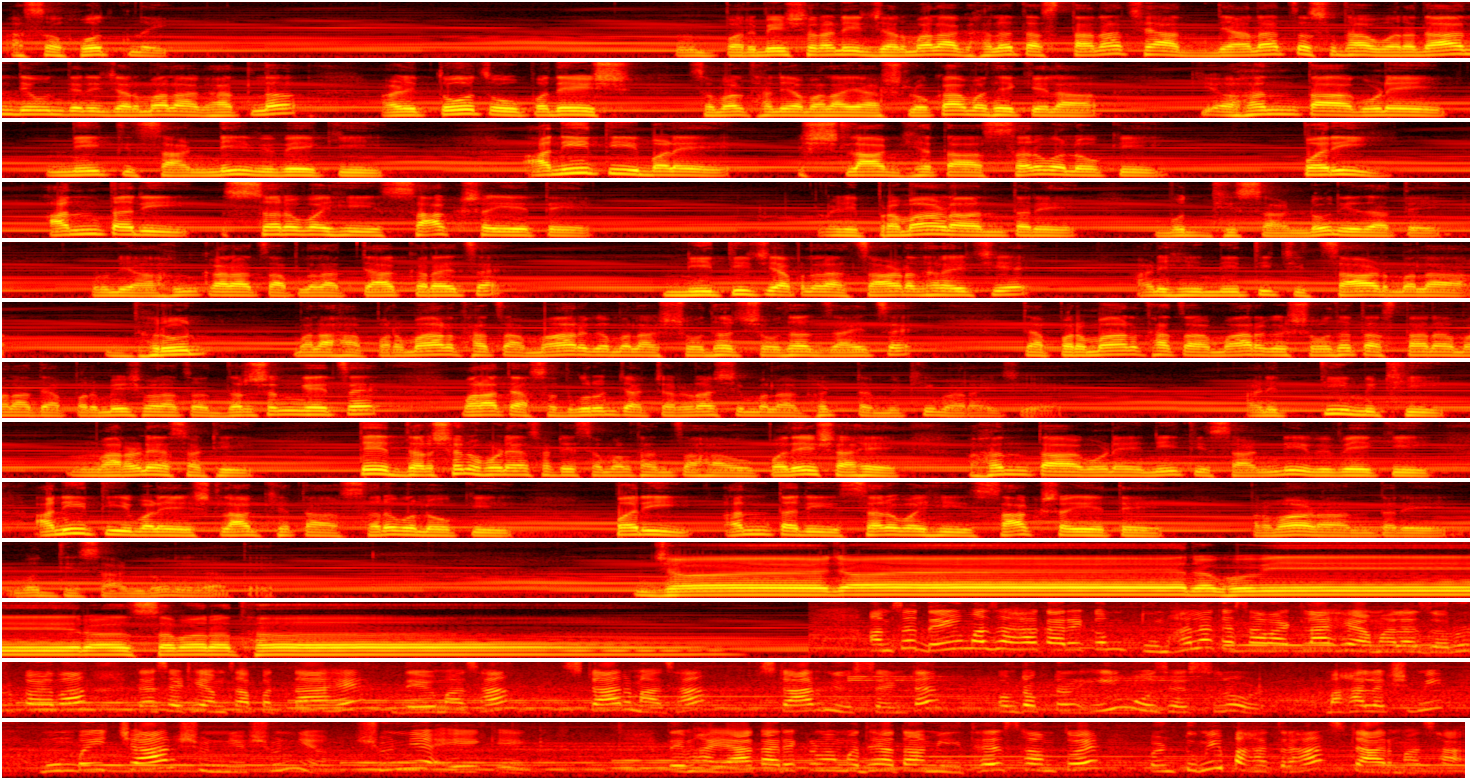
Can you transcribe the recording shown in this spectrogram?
असं होत नाही. परमेश्वराने जन्माला घालत असतानाच ह्या ज्ञानाचं सुद्धा वरदान देऊन त्यांनी जन्माला घातलं आणि तोच उपदेश समर्थाने आम्हाला या श्लोकामध्ये केला की अहंता गुणे नीती सांडी विवेकी अनिती बळे श्लाघ्यता सर्व लोकी परी अंतरी सर्व ही साक्ष येते आणि प्रमाणांतरे बुद्धी सांडून जाते. म्हणून या अहंकाराचा आपल्याला त्याग करायचा आहे. नीतीची आपल्याला चाड धरायची आहे आणि ही नीतीची चाड मला धरून मला हा परमार्थाचा मार्ग मला शोधत शोधत जायचं आहे त्या परमार्थाचा मार्ग शोधत असताना मला त्या परमेश्वराचं दर्शन घ्यायचं आहे मला त्या सद्गुरूंच्या चरणाशी मला घट्ट मिठी मारायची आहे. आणि ती मिठी मारण्यासाठी ते दर्शन होण्यासाठी समर्थांचा हा उपदेश आहे. अहंता गुणे नीती सांडी विवेकी अनिती बळे श्लाघ्यता सर्व लोकी परी अंतरी सर्व ही साक्ष येते प्रमाणांतरे बुद्धी सांडून जाते. जय जय रघुवीर समर्थ. आमचा देव माझा हा कार्यक्रम तुम्हाला कसा वाटला हे आम्हाला जरूर कळवा. त्यासाठी आमचा पत्ता आहे देव Majha star Majha star news centre of doctor E Moses road Mahalaxmi Mumbai चार शून्य शून्य शून्य एक एक. तेव्हा या कार्यक्रमामध्ये आता आम्ही इथेच थांबतोय पण तुम्ही पाहत राहा स्टार माझा.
